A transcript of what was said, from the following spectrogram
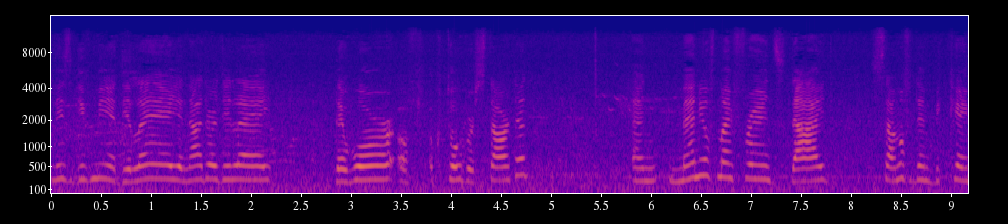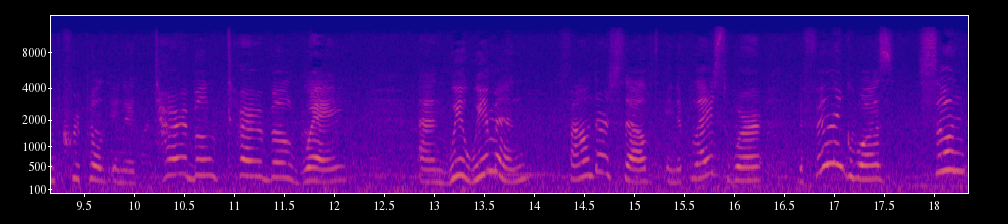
please give me a delay, another delay," the war of October started, and many of my friends died. Some of them became crippled in a terrible, terrible way, and we women found ourselves in a place where the feeling was soon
